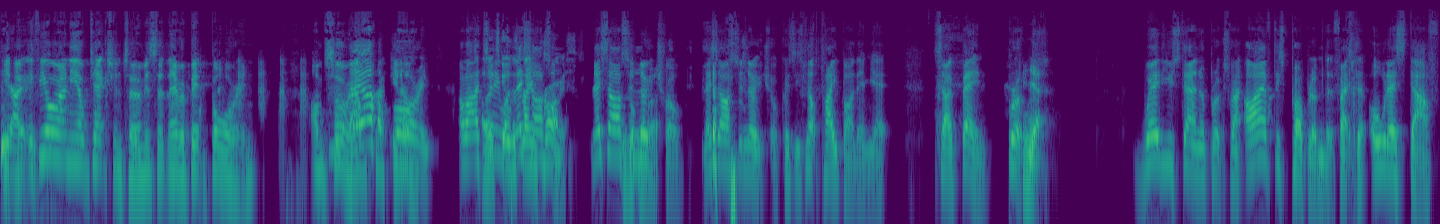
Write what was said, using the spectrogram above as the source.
You know, if your only objection to them is that they're a bit boring, I'm sorry, They I'm are cracking on. boring. All right, I Oh, tell they you what. Let's ask, him, let's ask Is the what they were. neutral. Let's ask the neutral because he's not paid by them yet. So Ben Brooks, Yeah. where do you stand on Brooks? Right, I have this problem: that the fact that all their stuff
